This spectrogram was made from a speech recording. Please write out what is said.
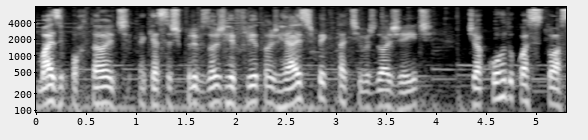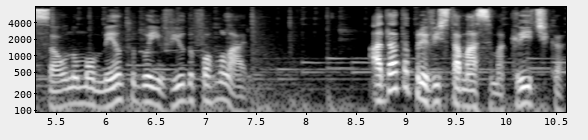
O mais importante é que essas previsões reflitam as reais expectativas do agente de acordo com a situação no momento do envio do formulário. A data prevista máxima crítica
